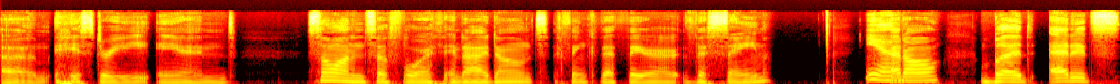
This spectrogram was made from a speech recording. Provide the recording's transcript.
um, history and so on and so forth. And I don't think that they're the same Yeah. at all. But at its,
